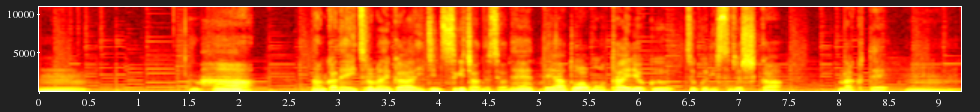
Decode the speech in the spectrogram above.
うん。まあ、なんかね、いつの間にか一日過ぎちゃうんですよね。で、あとはもう体力作りするしかなくて、うん。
